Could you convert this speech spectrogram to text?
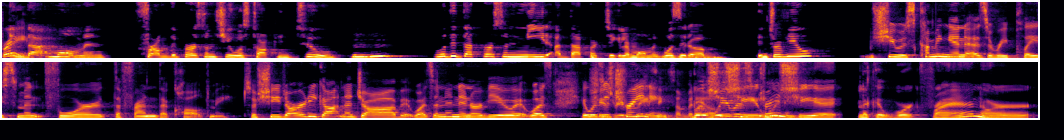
right. in that moment from the person she was talking to? Mm-hmm. What did that person need at that particular moment? Was it a interview? She was coming in as a replacement for the friend that called me. So she'd already gotten a job. It wasn't an interview. It was it was She's a training. Somebody but else. was she was, was she a, like a work friend or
